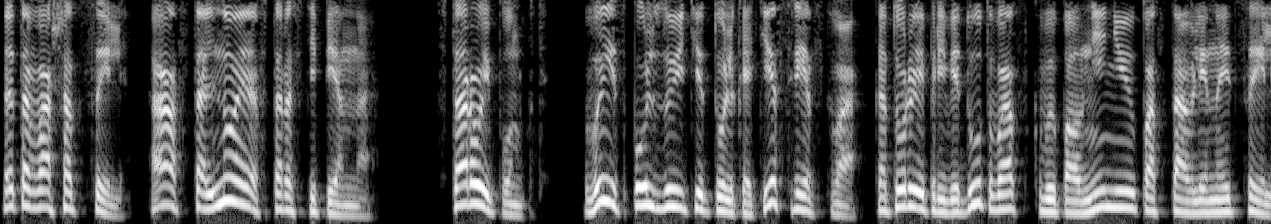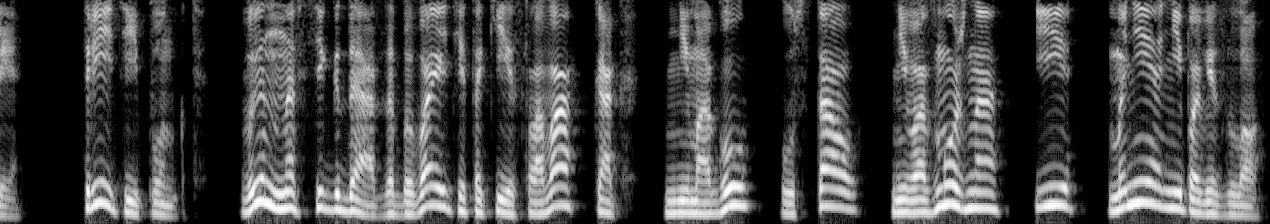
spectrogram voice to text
Это ваша цель, а остальное второстепенно. Второй пункт. Вы используете только те средства, которые приведут вас к выполнению поставленной цели. Третий пункт. Вы навсегда забываете такие слова, как «не могу», «устал», «невозможно» и «мне не повезло».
